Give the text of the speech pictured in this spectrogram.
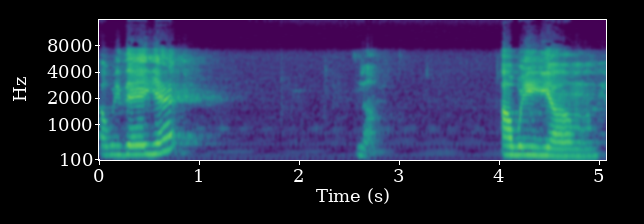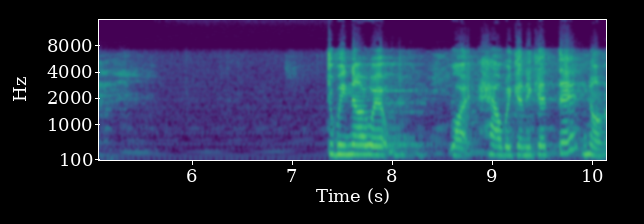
Are we there yet? No. Are we, um, do we know where, like, how we're going to get there? No.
